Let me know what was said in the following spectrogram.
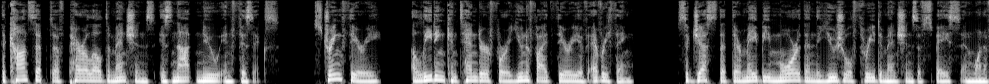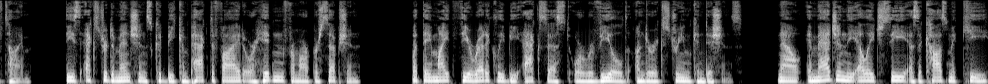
The concept of parallel dimensions is not new in physics. String theory, a leading contender for a unified theory of everything, suggests that there may be more than the usual three dimensions of space and one of time. These extra dimensions could be compactified or hidden from our perception, but they might theoretically be accessed or revealed under extreme conditions. Now, imagine the LHC as a cosmic key,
